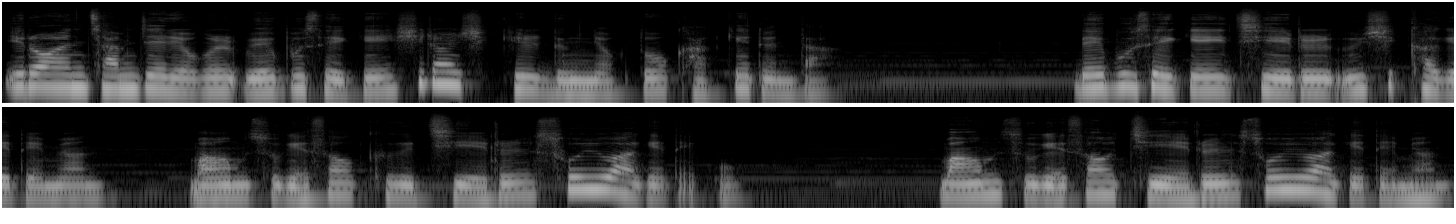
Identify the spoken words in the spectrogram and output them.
이러한 잠재력을 외부 세계에 실현시킬 능력도 갖게 된다. 내부 세계의 지혜를 의식하게 되면 마음속에서 그 지혜를 소유하게 되고 마음속에서 지혜를 소유하게 되면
